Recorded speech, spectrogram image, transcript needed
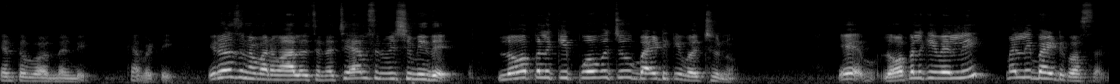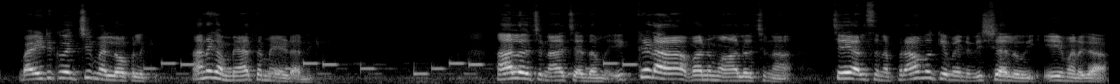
ఎంత బాగుందండి. కాబట్టి ఈ రోజున మనం ఆలోచన చేయాల్సిన విషయం ఇదే. లోపలికి పోవచ్చు బయటికి వచ్చును. ఏ లోపలికి వెళ్ళి మళ్ళీ బయటకు వస్తాడు. బయటకు వచ్చి మళ్ళీ లోపలికి. అనగా మేత మేయడానికి. ఆలోచన చేద్దాము ఇక్కడ మనం ఆలోచన చేయాల్సిన ప్రాముఖ్యమైన విషయాలు ఏమనగా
